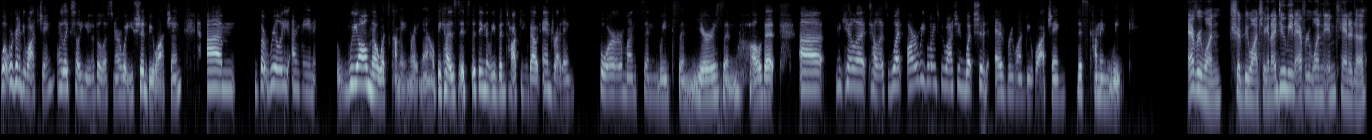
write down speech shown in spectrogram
what we're going to be watching, and we like to tell you, the listener, what you should be watching. Um, but really, I mean, we all know what's coming right now because it's the thing that we've been talking about and dreading for months and weeks and years and all of it. Uh, Michaela, tell us what are we going to be watching? What should everyone be watching this coming week? Everyone should be watching, and I do mean everyone in Canada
